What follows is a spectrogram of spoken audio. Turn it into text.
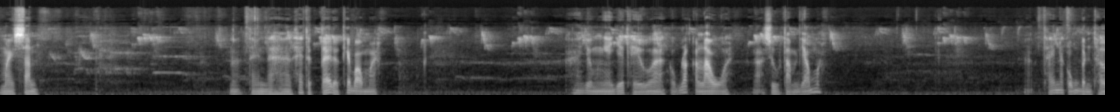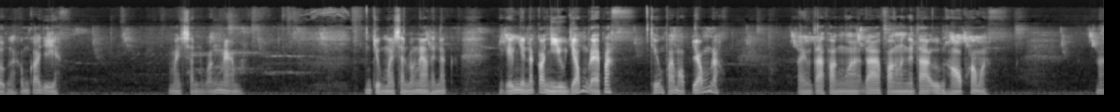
Mai xanh. Đây là thấy thực tế được cái bông mà. À, Dùng nghe giới thiệu à, cũng rất là lâu rồi. Đó, sưu tầm giống thấy nó cũng bình thường không có gì mai xanh Quảng Nam nói chung mai xanh Quảng Nam thì nó kiểu như nó có nhiều giống đẹp á chứ không phải một giống đâu tại người ta phần đa phần là người ta ương hộp không à đó.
